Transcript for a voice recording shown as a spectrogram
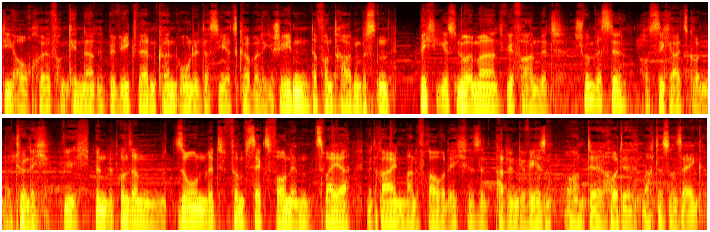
die auch äh, von Kindern bewegt werden können, ohne dass sie jetzt körperliche Schäden davon tragen müssten. Wichtig ist nur immer, wir fahren mit Schwimmweste, aus Sicherheitsgründen natürlich. Ich bin mit unserem Sohn mit fünf, sechs vorne im Zweier mit rein. Meine Frau und ich sind paddeln gewesen und äh, heute macht es unser Enkel.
